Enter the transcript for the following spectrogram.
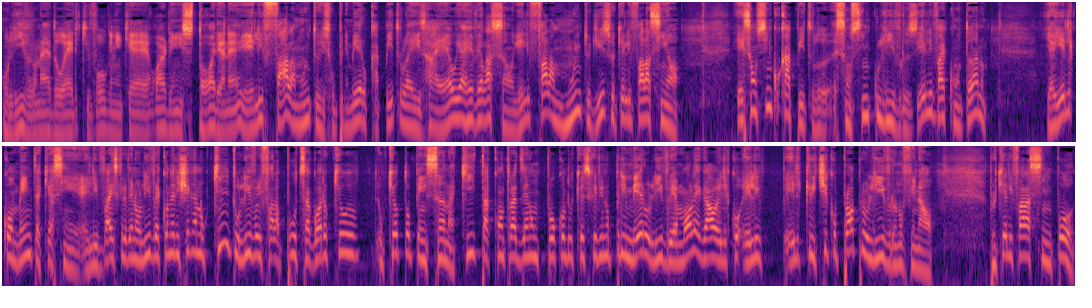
o livro né, do Eric Vogelin, que é Ordem e História, né? Ele fala muito isso. O primeiro capítulo é Israel e a Revelação. E ele fala muito disso, que ele fala assim, ó. Eles são cinco capítulos, são cinco livros. E ele vai contando. E aí ele comenta que assim, ele vai escrevendo um livro, e quando ele chega no quinto livro, ele fala, putz, agora o que eu, o que eu tô pensando aqui tá contradizendo um pouco do que eu escrevi no primeiro livro. E é mó legal, ele, ele, ele critica o próprio livro no final. Porque ele fala assim, pô,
